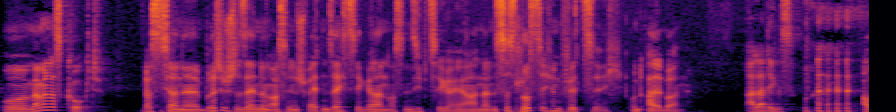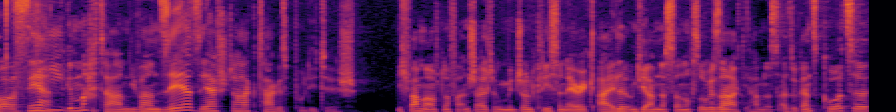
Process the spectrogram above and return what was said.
Und wenn man das guckt, das ist ja eine britische Sendung aus den späten 60ern, aus den 70er Jahren, dann ist es lustig und witzig und albern. Allerdings. Aber was Sehr. die gemacht haben, die waren sehr, sehr stark tagespolitisch. Ich war mal auf einer Veranstaltung mit John Cleese und Eric Idle und die haben das dann noch so gesagt. Die haben das also ganz kurze,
